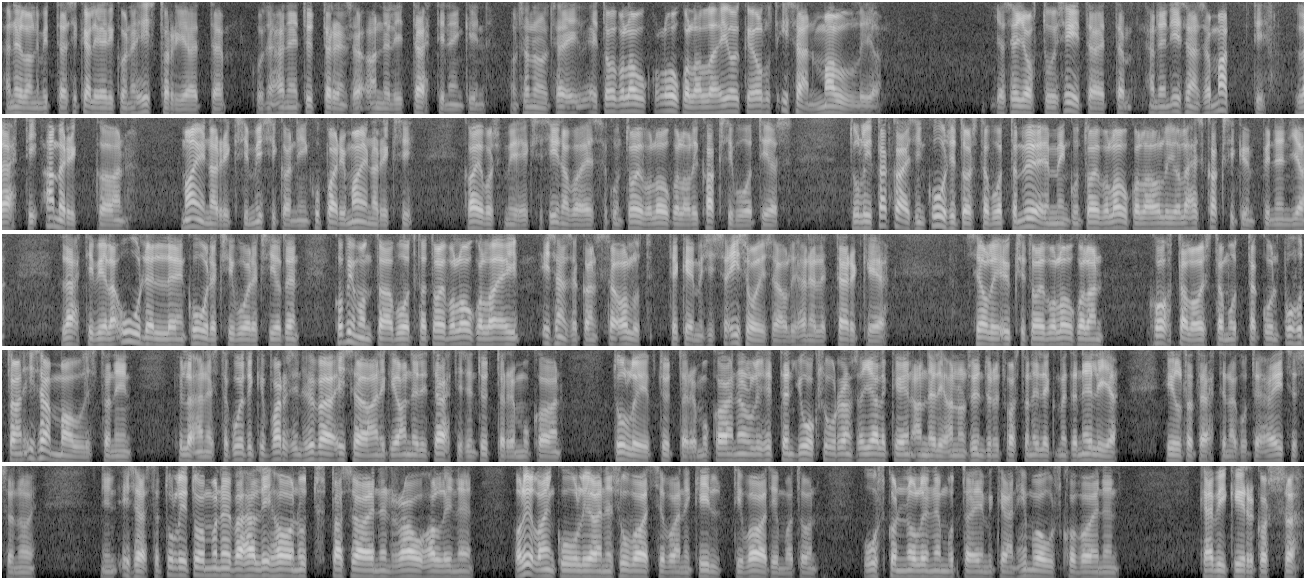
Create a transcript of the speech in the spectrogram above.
Hänellä on nimittäin sikäli erikoinen historia, että kuten hänen tyttärensä Anneli Tähtinenkin on sanonut, että ei, ei Toivo Loukolalla ei oikein ollut isän mallia. Ja se johtui siitä, että hänen isänsä Matti lähti Amerikkaan mainariksi, Michiganiin, kupari mainariksi kaivosmieheksi siinä vaiheessa, kun Toivo Loukola oli kaksivuotias. Tuli takaisin 16 vuotta myöhemmin, kun Toivo Loukola oli jo lähes 20 ja lähti vielä uudelleen kuudeksi vuodeksi, joten kovin montaa vuotta Toivo Loukola ei isänsä kanssa ollut tekemisissä. Isoisä oli hänelle tärkeä. Se oli yksi Toivo Loukolan kohtaloista, mutta kun puhutaan isänmallista, niin kyllä hänestä kuitenkin varsin hyvä isä, ainakin Anneli Tähtisen tyttären mukaan – tuli. Tyttären mukaan hän oli sitten juoksuuransa jälkeen, Annelihan on syntynyt vasta 44 iltatähtenä, kuten hän itse sanoi, niin isästä tuli tuommoinen vähän lihonut, tasainen, rauhallinen, oli lainkuuliainen, suvaitsevainen, kiltti, vaatimaton, uskonnollinen, mutta ei mikään himouskovainen, kävi kirkossa.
